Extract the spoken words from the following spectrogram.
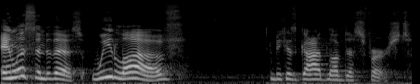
and listen to this we love because God loved us first.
